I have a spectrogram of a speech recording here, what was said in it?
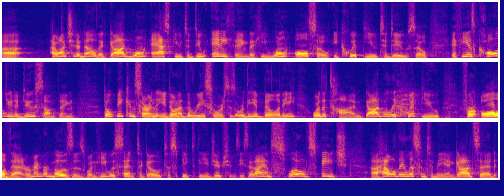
Uh, I want you to know that God won't ask you to do anything that He won't also equip you to do. So if He has called you to do something, don't be concerned that you don't have the resources or the ability or the time. God will equip you for all of that. Remember Moses when he was sent to go to speak to the Egyptians. He said, I am slow of speech. Uh, how will they listen to me? And God said,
